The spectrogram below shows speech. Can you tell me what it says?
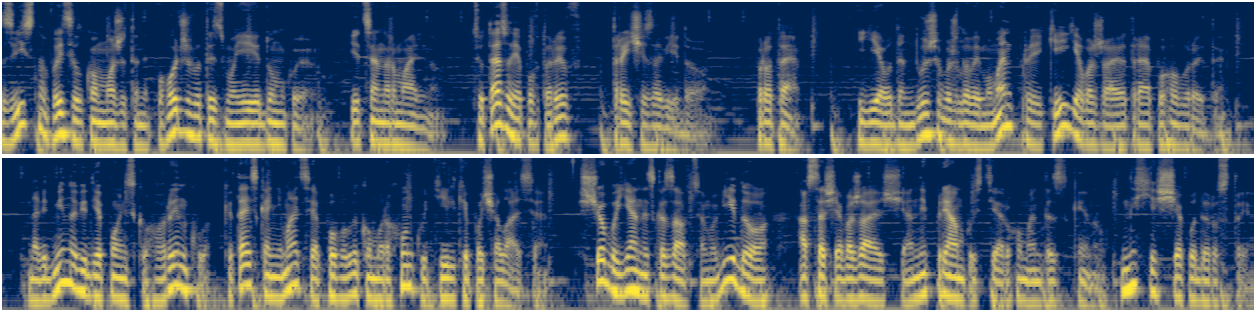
Звісно, ви цілком можете не погоджуватись з моєю думкою, і це нормально. Цю тезу я повторив тричі за відео. Проте є один дуже важливий момент, про який я вважаю, треба поговорити. На відміну від японського ринку, китайська анімація по великому рахунку тільки почалася. Що би я не сказав в цьому відео, а все ж я вважаю, що я не прям пусті аргументи скинув, в них є ще куди рости.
